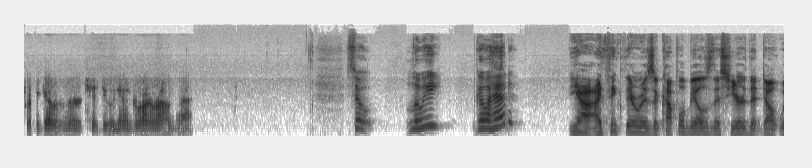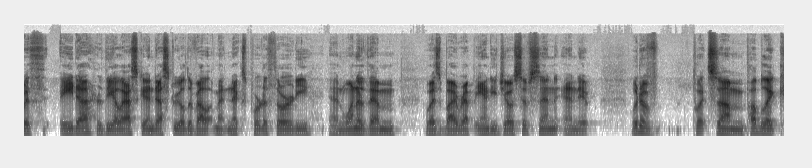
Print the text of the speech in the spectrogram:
for the governor to do an end run around that. So, Louis, go ahead. Yeah, I think there was a couple bills this year that dealt with AIDEA or the Alaska Industrial Development and Export Authority, and one of them was by Rep. Andy Josephson, and it would have put some public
